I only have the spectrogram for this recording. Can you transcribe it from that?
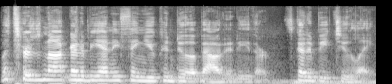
But there's not going to be anything you can do about it either. It's going to be too late.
